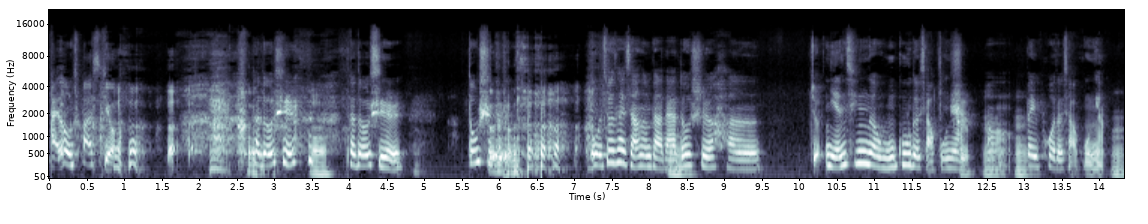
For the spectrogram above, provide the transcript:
I don't trust you，他都是，嗯它都是，都是都是什么？我就在想怎么表达，嗯都是很就年轻的无辜的小姑娘，是嗯嗯被迫的小姑娘。嗯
